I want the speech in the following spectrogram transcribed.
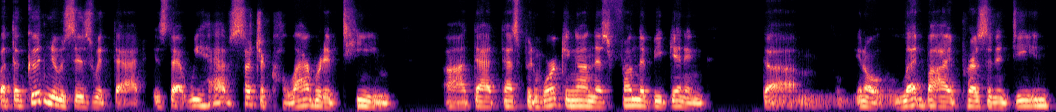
But the good news is with that is that we have such a collaborative team uh, that that's been working on this from the beginning. Um, you know, led by President Dean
